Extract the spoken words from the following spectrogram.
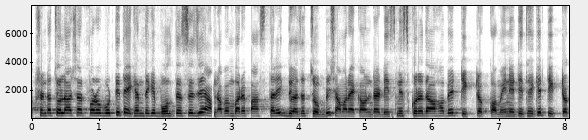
অপশনটা চলে আসার পরবর্তীতে এখান থেকে বলতেছে যে, নভেম্বরের পাঁচ তারিখ দুই হাজার চব্বিশ আমার অ্যাকাউন্টটা ডিসমিস করে দেওয়া হবে। টিকটক কমিউনিটি থেকে টিকটক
